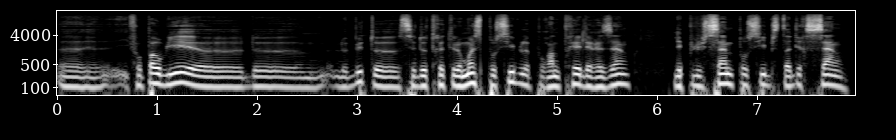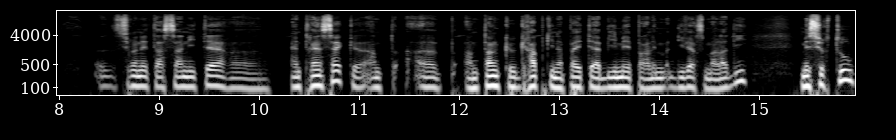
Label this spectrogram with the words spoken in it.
il ne faut pas oublier, de, le but c'est de traiter le moins possible pour entrer les raisins les plus sains possibles, c'est-à-dire sains euh, sur un état sanitaire euh, intrinsèque euh, en, tant que grappe qui n'a pas été abîmée par les diverses maladies, mais surtout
